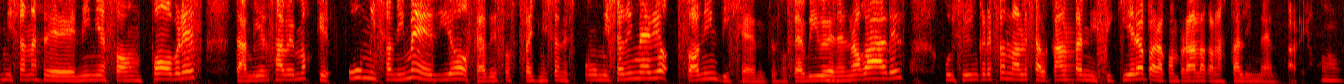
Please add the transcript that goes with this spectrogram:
millones de niñas son pobres, también sabemos que un millón y medio, o sea, de esos 6 millones, un millón y medio son indigentes, o sea, viven en hogares cuyo ingreso no les alcanza ni siquiera para comprar la canasta alimentaria. Wow.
